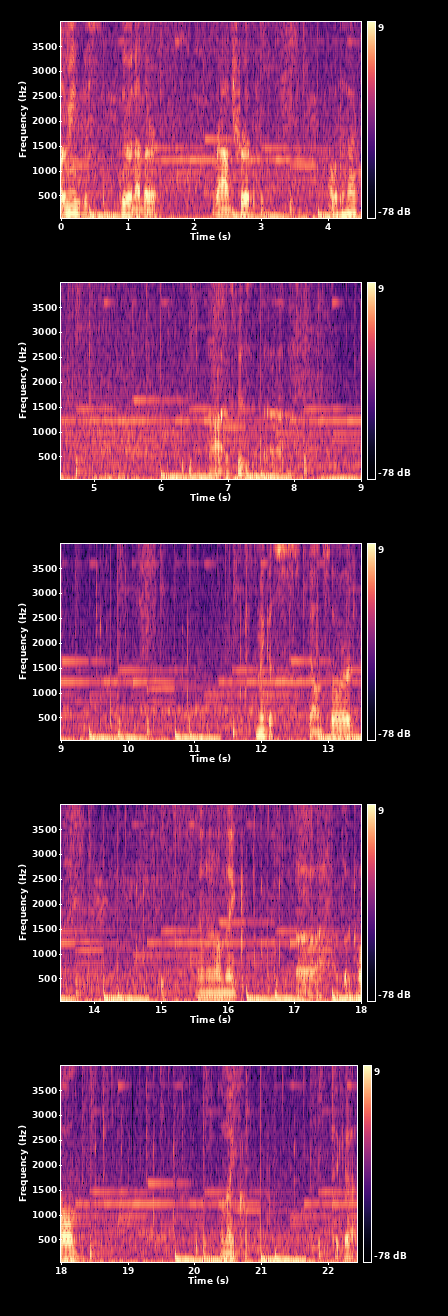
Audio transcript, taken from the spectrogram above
let me just do another round trip. Oh, what the heck? Alright, let's do this. Uh, make a stone sword. And then I'll make, uh, what's that called? I'll make pick a,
